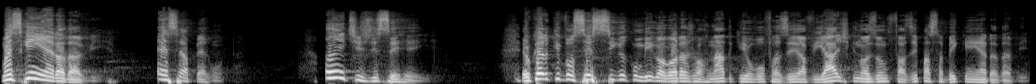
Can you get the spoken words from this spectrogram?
Mas quem era Davi? Essa é a pergunta. Antes de ser rei. Eu quero que você siga comigo agora a jornada que eu vou fazer, a viagem que nós vamos fazer para saber quem era Davi.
